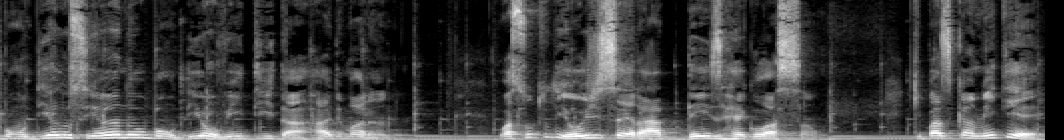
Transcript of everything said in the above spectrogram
Bom dia, Luciano. Bom dia, ouvintes da Rádio Marano. O assunto de hoje será desregulação, que basicamente é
